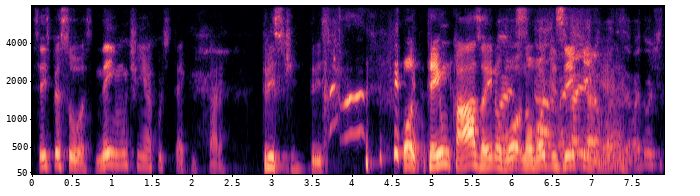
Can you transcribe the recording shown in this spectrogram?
seis pessoas. Nenhum tinha curso técnico, cara. Triste, triste. Pô, tem um caso aí, não mas, vou, não vou dizer quem é. Dizer, mas hoje,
